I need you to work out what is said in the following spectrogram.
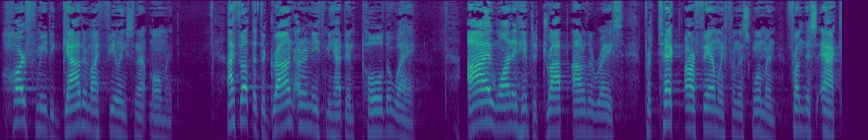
hard for me to gather my feelings in that moment. I felt that the ground underneath me had been pulled away. I wanted him to drop out of the race, protect our family from this woman, from this act.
